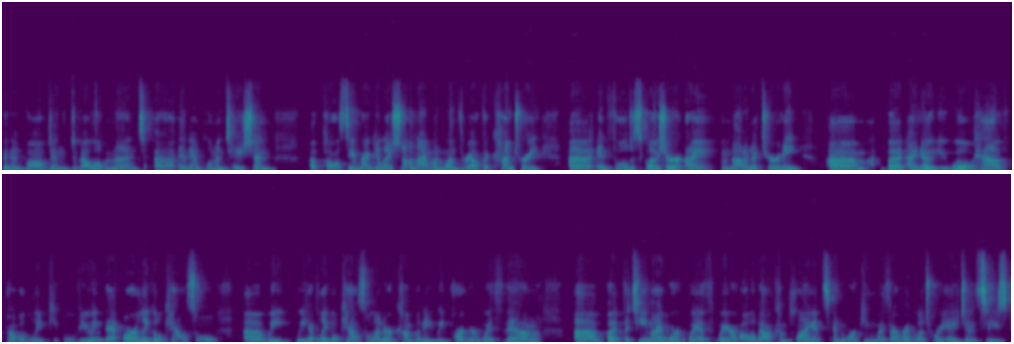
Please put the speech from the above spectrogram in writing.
been involved in development uh, and implementation of policy and regulation on 911 throughout the country. Uh, in full disclosure, I am not an attorney. Um, but I know you will have probably people viewing that are legal counsel. Uh, we we have legal counsel in our company. We partner with them. Uh, but the team I work with, we're all about compliance and working with our regulatory agencies.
